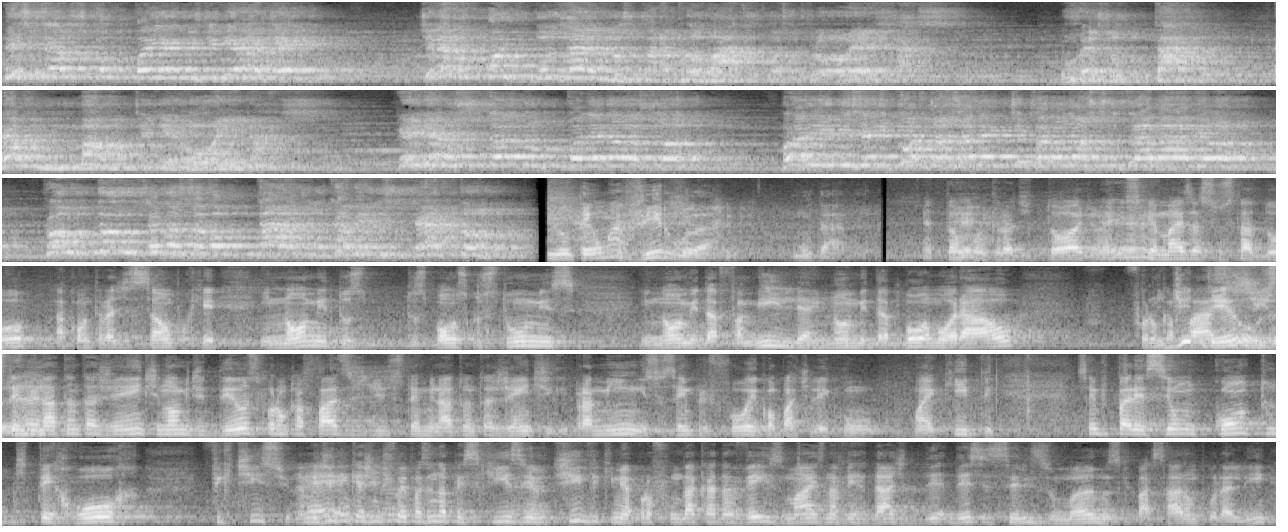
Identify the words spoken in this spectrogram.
e seus companheiros de viagem tiveram muitos anos para provar suas proezas. O resultado é um monte de ruínas. Que Deus Todo-Poderoso olhe misericordiosamente para o nosso trabalho, conduza nossa vontade no caminho certo. Não tem uma vírgula mudada. É tão é. contraditório, né? É. Isso que é mais assustador, a contradição, porque em nome dos, dos bons costumes, em nome da família, em nome da boa moral, foram capazes de, Deus, de exterminar né? tanta gente. Em nome de Deus, foram capazes de exterminar tanta gente. E para mim, isso sempre foi, compartilhei com, com a equipe, sempre pareceu um conto de terror fictício. Na medida em que a gente foi fazendo a pesquisa, eu tive que me aprofundar cada vez mais na verdade de, desses seres humanos que passaram por ali.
